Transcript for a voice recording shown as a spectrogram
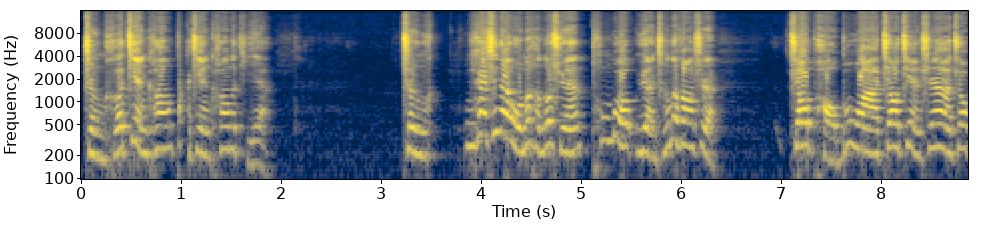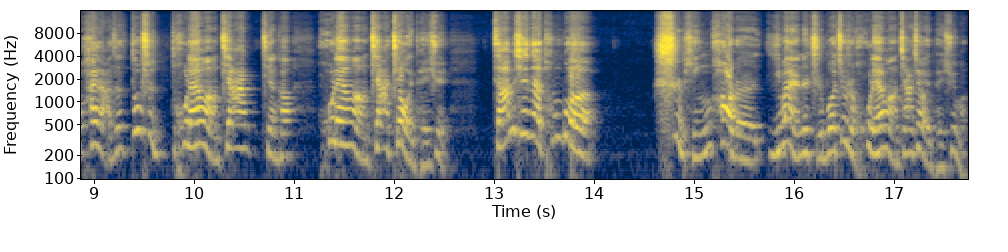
整合健康大健康的体验，整你看现在我们很多学员通过远程的方式教跑步啊，教健身啊，教拍打，这都是互联网加健康，互联网加教育培训。咱们现在通过视频号的一万人的直播，就是互联网加教育培训嘛，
